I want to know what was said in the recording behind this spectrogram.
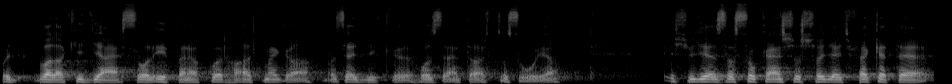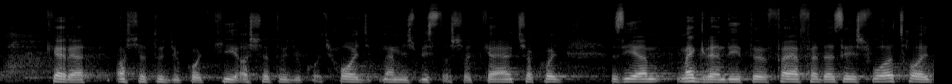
hogy valaki gyászol, éppen akkor halt meg a, az egyik hozzátartozója. És ugye ez a szokásos, hogy egy fekete keret, azt se tudjuk, hogy ki, azt se tudjuk, hogy hogy, nem is biztos, hogy kell, csak hogy ez ilyen megrendítő felfedezés volt, hogy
